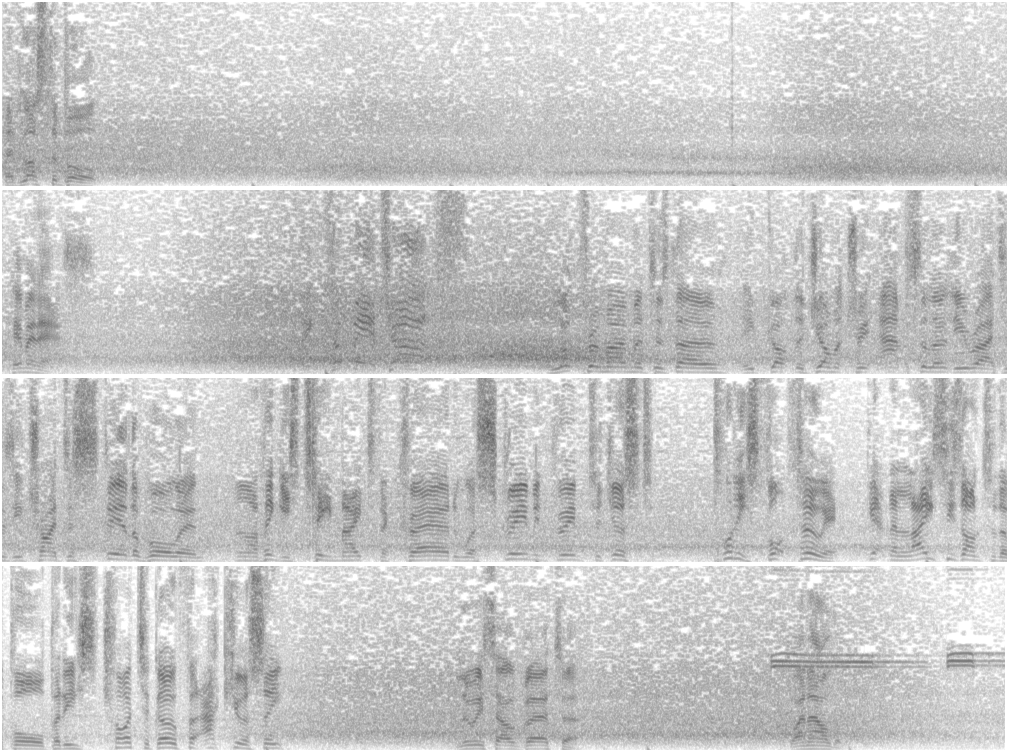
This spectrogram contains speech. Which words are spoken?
They've lost the ball. Jimenez. It could be a chance. Looked for a moment as though he'd got the geometry absolutely right as he tried to steer the ball in. And I think his teammates, the crowd, were screaming for him to just put his foot through it, get the laces onto the ball, but he's tried to go for accuracy. Luis Alberto. Wijnaldum.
